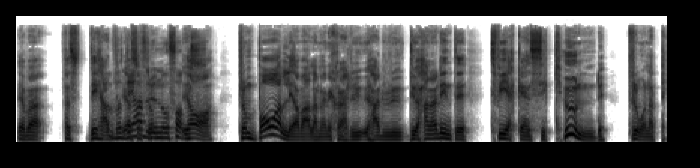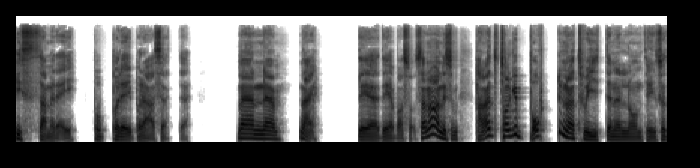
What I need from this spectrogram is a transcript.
Jag bara, fast det hade, Vad, det alltså hade från, du nog fått. Ja, från Bali av alla människor hade du, hade du, du, han hade inte tvekat en sekund från att pissa med dig på, på dig på det här sättet. Men eh, nej, det, det är bara så. Sen har han liksom, han har inte tagit bort den här tweeten eller någonting. Så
